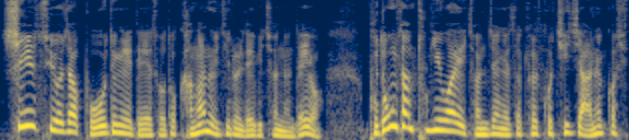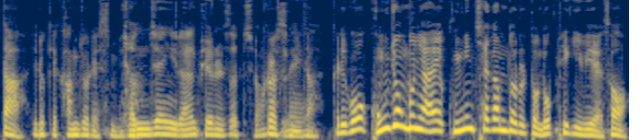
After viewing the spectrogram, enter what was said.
실수요자 보호 등에 대해서도 강한 의지를 내비쳤는데요. 부동산 투기와의 전쟁에서 결코 지지 않을 것이다 이렇게 강조를 했습니다. 전쟁이라는 표현을 썼죠. 그렇습니다. 네. 그리고 공정 분야의 국민 체감도를 또 높이기 위해서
